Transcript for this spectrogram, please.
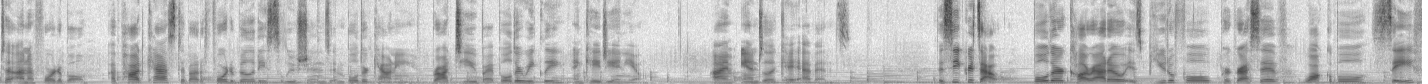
to Unaffordable, a podcast about affordability solutions in Boulder County, brought to you by Boulder Weekly and KGNU. I'm Angela K. Evans. The secret's out. Boulder, Colorado is beautiful, progressive, walkable, safe,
